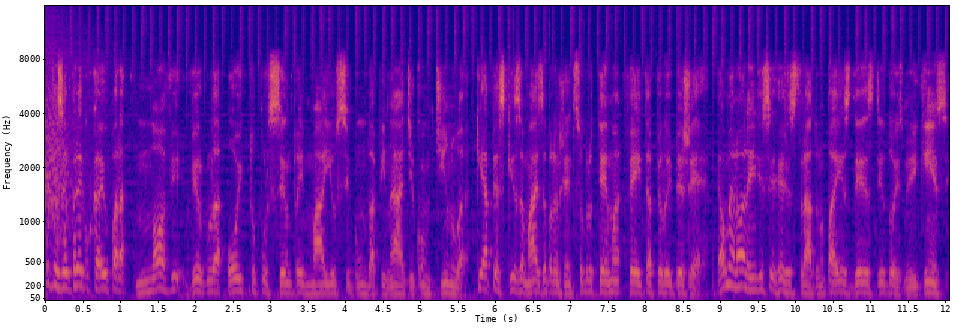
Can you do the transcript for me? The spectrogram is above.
O desemprego caiu para 9,8% em maio, segundo a PNAD contínua, que é a pesquisa mais abrangente sobre o tema feita pelo IBGE. É o menor índice registrado no país desde 2015.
